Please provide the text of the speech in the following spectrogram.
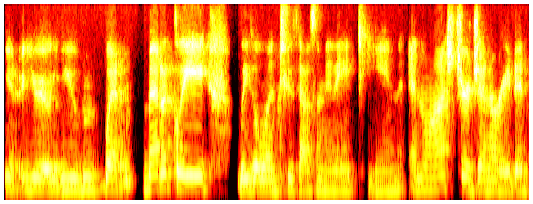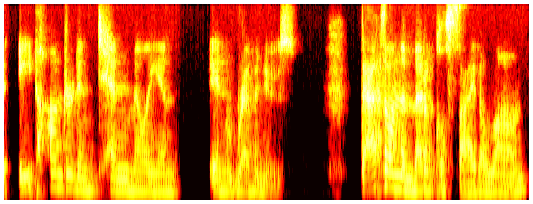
You know, you you went medically legal in 2018, and last year generated 810 million in revenues. That's on the medical side alone.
